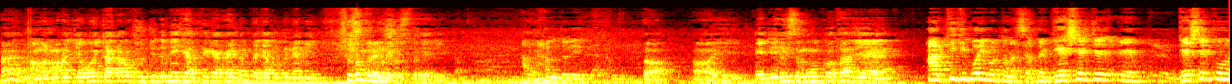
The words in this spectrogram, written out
হ্যাঁ আমার মনে হয় যে ওই টাকার ওষুধ যদি আমি এখান থেকে খাইতাম তাহলে এতদিন আমি সুস্থ হয়ে যেতাম। আলহামদুলিল্লাহ। তো এটি হচ্ছে মূল কথা যে আর কি কি পরিবর্তন আছে? আপনার গ্যাসের যে গ্যাসের কোনো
